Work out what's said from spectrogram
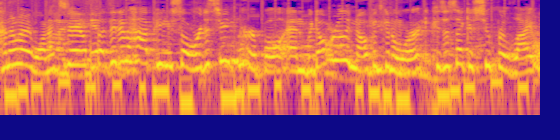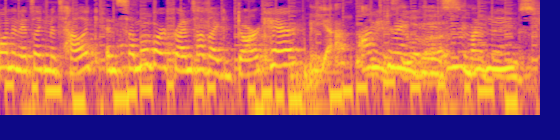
Kind of what I wanted to do, but they didn't have pink, so we're just doing purple, and we don't really know if it's gonna work because it's like a super light one and it's like metallic, and some of our friends have like dark hair. Yeah, I'm doing these, my mm-hmm. bangs.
